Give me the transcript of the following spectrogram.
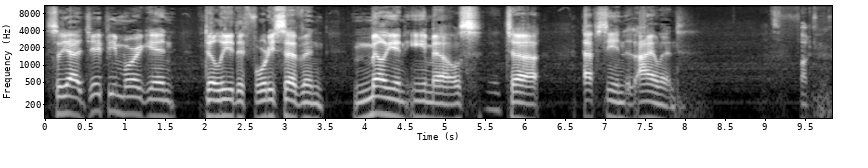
So yeah, J.P. Morgan deleted 47 million emails to Epstein Island. That's fucking.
